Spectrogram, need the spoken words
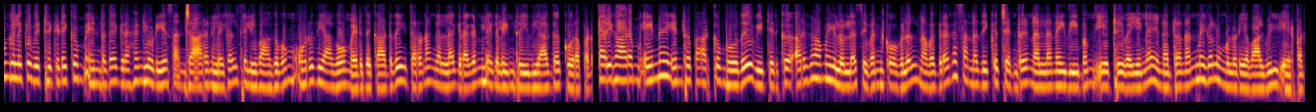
உங்களுக்கு வெற்றி கிடைக்கும் என்பதை கிரகங்களுடைய சஞ்சார நிலைகள் தெளிவாகவும் உறுதியாகவும் எடுத்து காட்டுது. இத்தருணங்கள்ல கிரக நிலைகளின் ரீதியாக கூறப்படும். பரிகாரம் என்ன என்று பார்க்கும்போது வீட்டிற்கு அருகாமையில் உள்ள சிவன் கோவிலில் நவகிரக சன்னதிக்கு சென்று நல்லெண்ணெய் தீபம் ஏற்றி வையுங்க. எண்ணற்ற நன்மைகள் உங்களுடைய வாழ்வில் ஏற்படும்.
